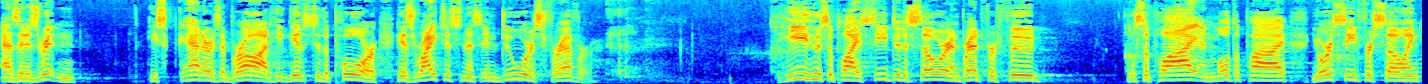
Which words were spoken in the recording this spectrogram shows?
As it is written, he scatters abroad, he gives to the poor, his righteousness endures forever. He who supplies seed to the sower and bread for food will supply and multiply your seed for sowing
